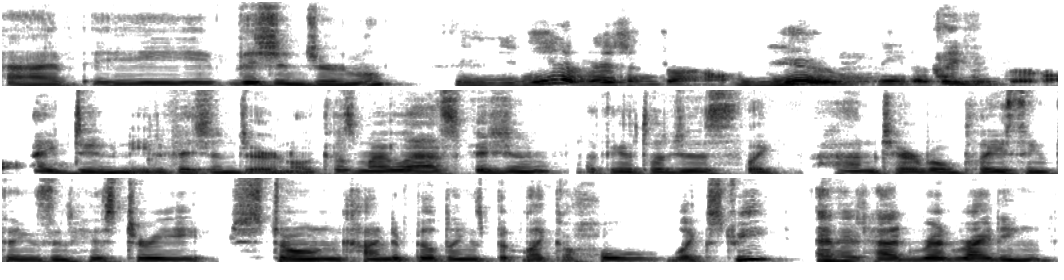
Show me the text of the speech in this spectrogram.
have a vision journal. See, you need a vision journal. You need a vision I, journal. I do need a vision journal because my last vision, I think I told you this, like I'm terrible placing things in history, stone kind of buildings, but like a whole like street, and it had red writing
